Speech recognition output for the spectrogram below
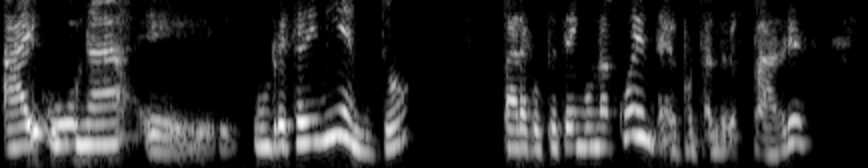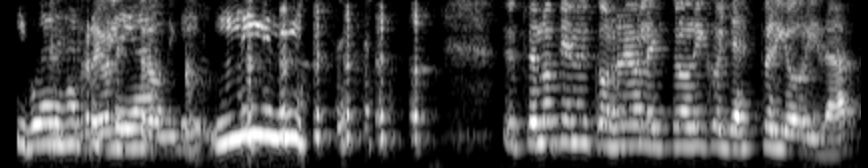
Hay una, eh, un requerimiento para que usted tenga una cuenta en el portal de los padres y voy a dejar correo que electrónico. Sea, Lili. si usted no tiene el correo electrónico ya es prioridad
